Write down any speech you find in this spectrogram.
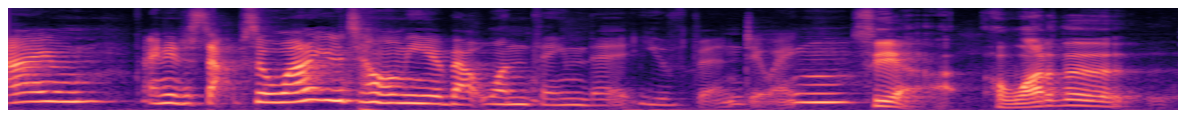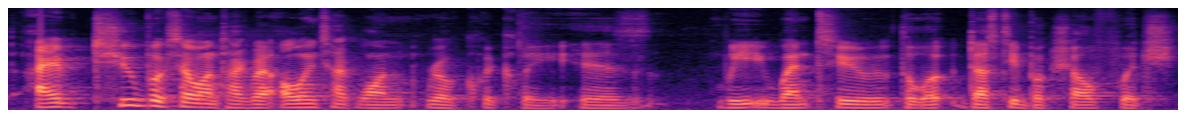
I'm. I need to stop. So why don't you tell me about one thing that you've been doing? So yeah, a lot of the I have two books I want to talk about. I'll only talk one real quickly. Is we went to the Dusty Bookshelf, which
